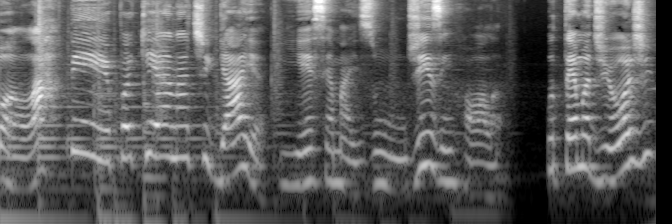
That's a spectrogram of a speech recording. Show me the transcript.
Olá, Pipa! Aqui é a Nath Gaia e esse é mais um Desenrola. O tema de hoje:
